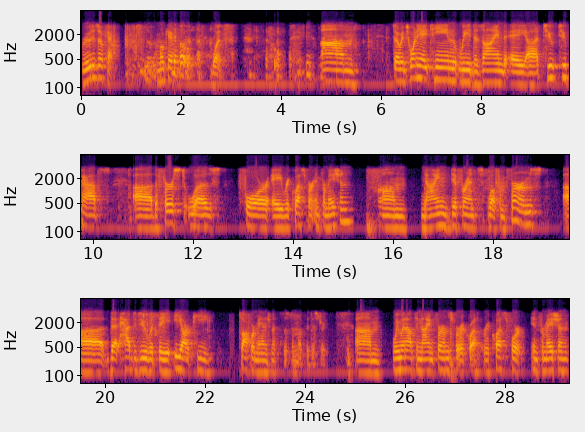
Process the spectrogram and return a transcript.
Rude is okay. I'm okay with No. Once. Um, so in 2018, we designed a, uh, two, two paths. Uh, the first was for a request for information from nine different, well, from firms, uh, that had to do with the ERP software management system of the district. Um, we went out to nine firms for request, request for information.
